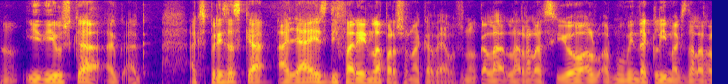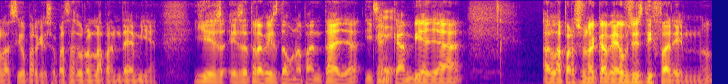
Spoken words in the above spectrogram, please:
no? i dius que e- e- expresses que allà és diferent la persona que veus, no? que la, la relació, el, el moment de clímax de la relació, perquè això passa durant la pandèmia, i és, és a través d'una pantalla, i que Sí. en canvi allà eh, la persona que veus és diferent, no?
